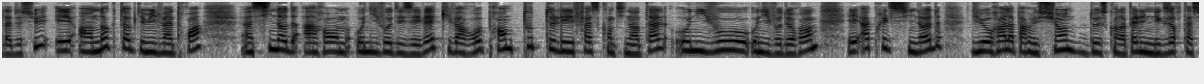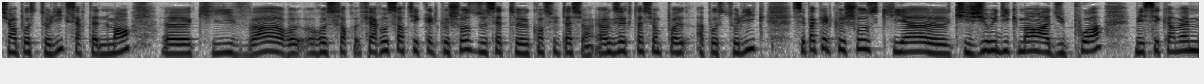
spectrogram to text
là-dessus. Et en octobre 2023, un synode à Rome au niveau des évêques qui va reprendre toutes les phases continentales au niveau, au niveau de Rome. Et après le synode, il y aura l'apparition de ce qu'on appelle une exhortation apostolique, certainement, qui va faire ressortir quelque chose de cette consultation. Alors, exhortation apostolique, c'est pas quelque chose qui, a, qui juridiquement a du poids, mais c'est quand même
